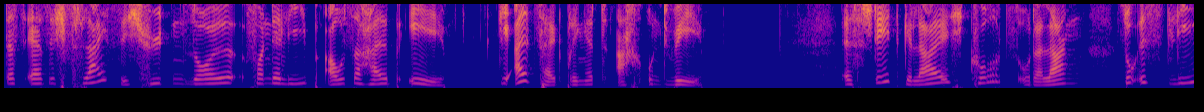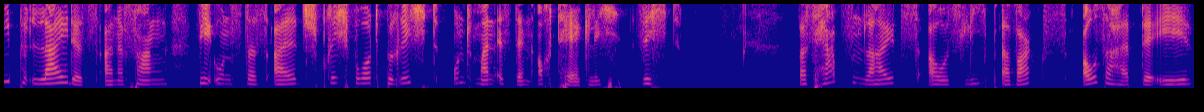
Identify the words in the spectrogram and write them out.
dass er sich fleißig hüten soll von der Lieb außerhalb eh, die allzeit bringet Ach und Weh es steht gleich kurz oder lang so ist lieb leides Fang, wie uns das alt Sprichwort bericht und man es denn auch täglich sicht. Was Herzenleids aus Lieb erwachs außerhalb der Ehe,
